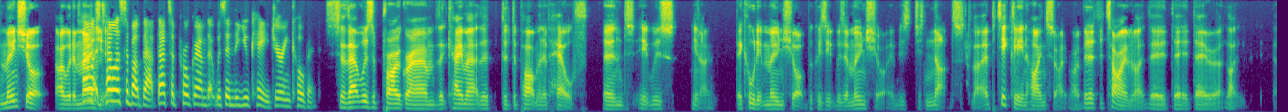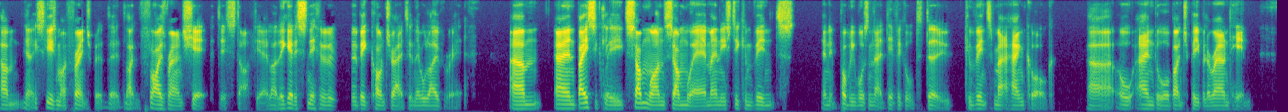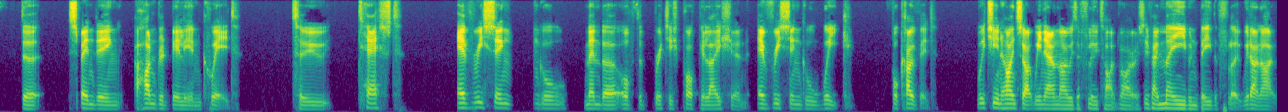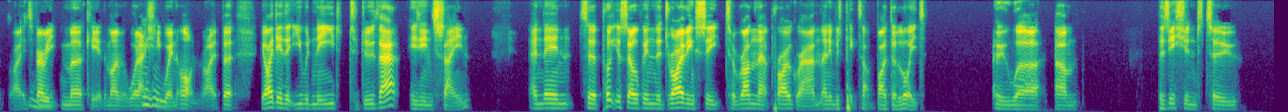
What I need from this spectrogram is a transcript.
Moonshot, I would imagine. tell us about that. That's a program that was in the UK during COVID. So that was a program that came out of the, the Department of Health, and it was, you know, they called it moonshot because it was a moonshot. It was just nuts, like particularly in hindsight, right? But at the time, like they they they're like, um, you know, excuse my French, but they're like flies around shit. This stuff, yeah, like they get a sniff of a, a big contract and they're all over it. Um, and basically, someone somewhere managed to convince, and it probably wasn't that difficult to do, convince Matt Hancock, uh, or and or a bunch of people around him that spending a hundred billion quid to test every single member of the British population every single week for COVID, which in hindsight we now know is a flu type virus. If it may even be the flu, we don't know, right? It's Mhm. very murky at the moment what actually Mhm. went on, right? But the idea that you would need to do that is insane and then to put yourself in the driving seat to run that program and it was picked up by deloitte who were um, positioned to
